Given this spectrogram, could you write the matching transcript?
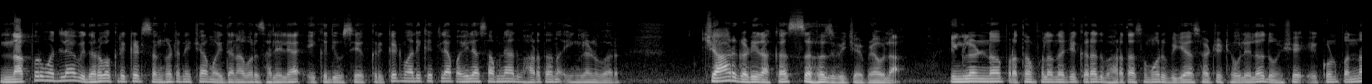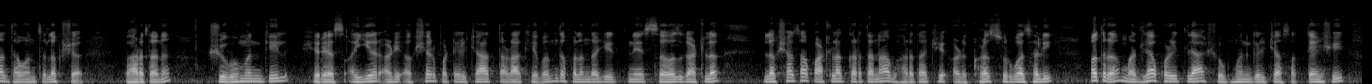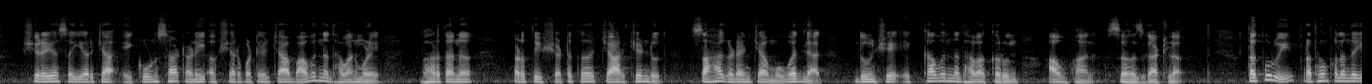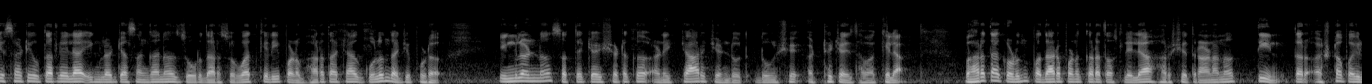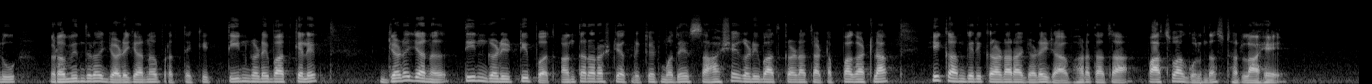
नागपूरमधल्या विदर्भ क्रिकेट संघटनेच्या मैदानावर झालेल्या एकदिवसीय क्रिकेट मालिकेतल्या पहिल्या सामन्यात भारतानं इंग्लंडवर चार गडी राखत सहज विजय मिळवला. इंग्लंडनं प्रथम फलंदाजी करत भारतासमोर विजयासाठी ठेवलेलं दोनशे एकोणपन्नास धावांचं लक्ष भारतानं शुभमन गिल श्रेयस अय्यर आणि अक्षर पटेलच्या तडाखेबंद फलंदाजीने सहज गाठलं. लक्षाचा पाठलाग करताना भारताची अडखळत सुरुवात झाली. मात्र मधल्या फळीतल्या शुभमन गिलच्या सत्याऐंशी श्रेयस अय्यरच्या एकोणसाठ आणि अक्षर पटेलच्या बावन्न धावांमुळे भारतानं अडतीस षटकं चार चेंडूत सहा गड्यांच्या मोबदल्यात दोनशे एक्कावन्न धावा करून आव्हान सहज गाठलं. तत्पूर्वी प्रथम फलंदाजीसाठी उतरलेल्या इंग्लंडच्या संघानं जोरदार सुरुवात केली पण भारताच्या गोलंदाजीपुढं इंग्लंडनं सत्तेचाळीस षटकं आणि चार चेंडूत दोनशे अठ्ठेचाळीस धावा केल्या. भारताकडून पदार्पण करत असलेल्या हर्षित राणानं तीन तर अष्टपैलू रवींद्र जडेजानं प्रत्येकी तीन गडे बाद केले. जडेजानं तीन गडी टिपत आंतरराष्ट्रीय क्रिकेटमध्ये सहाशे गडी बाद करण्याचा टप्पा गाठला. ही कामगिरी करणारा जडेजा भारताचा पाचवा गोलंदाज ठरला आहे.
